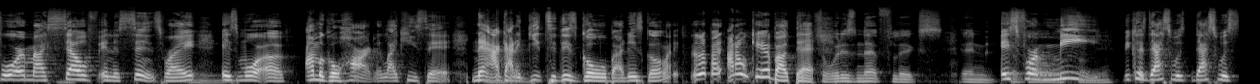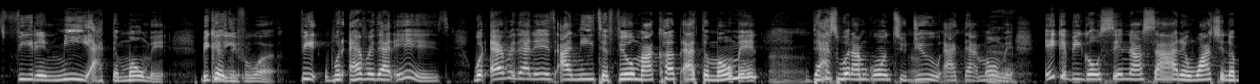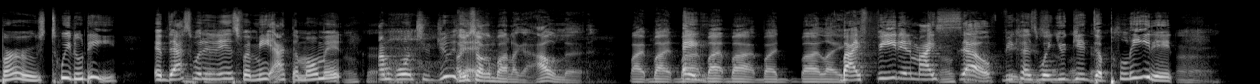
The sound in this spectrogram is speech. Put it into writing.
for myself in a sense, right? Mm-hmm. It's more of I'm gonna go harder, like he said. Now I got to get to this goal by this goal. Like nobody, I don't care about that. So what is Netflix and it's a for me because that's what that's what's feeding me at the moment. Because Feeding for what? feed whatever that is, whatever that is, I need to fill my cup at the moment. Uh-huh. That's what I'm going to do at that moment. It could be go sitting outside and watching the birds tweedledee. If that's what it is for me at the moment, I'm going to do that. Are you talking about like an outlet? By by by Ex- by by by, by like by feeding myself Feeding because when you get okay. Uh-huh. depleted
